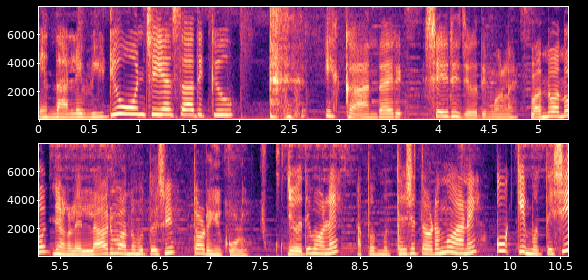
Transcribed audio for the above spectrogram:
എന്നാലേ വീഡിയോ ഓൺ ചെയ്യാൻ സാധിക്കൂ. ഈ കാന്താരി. ശരി ജ്യോതി മോളെ. വന്നു വന്നു. ഞങ്ങൾ എല്ലാവരും വന്നു മുത്തശ്ശി. തുടങ്ങിക്കോളൂ. ജ്യോതി മോളെ അപ്പൊ മുത്തശ്ശി തുടങ്ങുവാണേ. ഓക്കെ മുത്തശ്ശി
